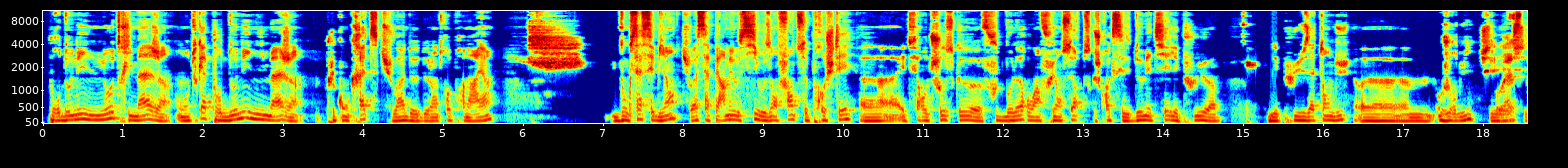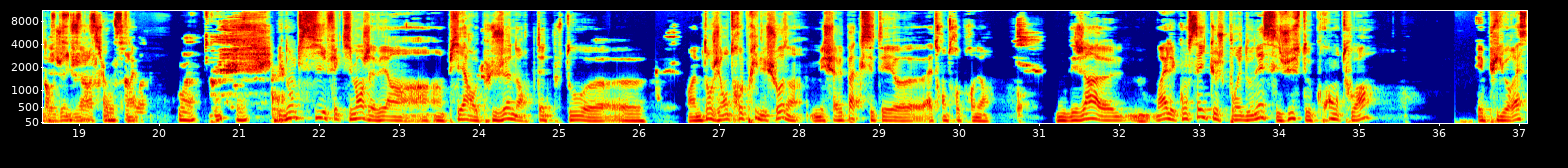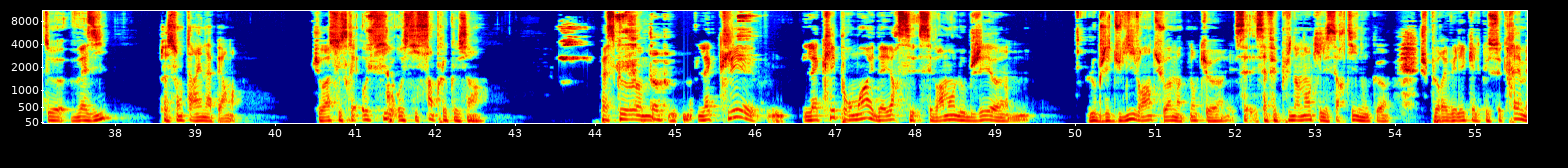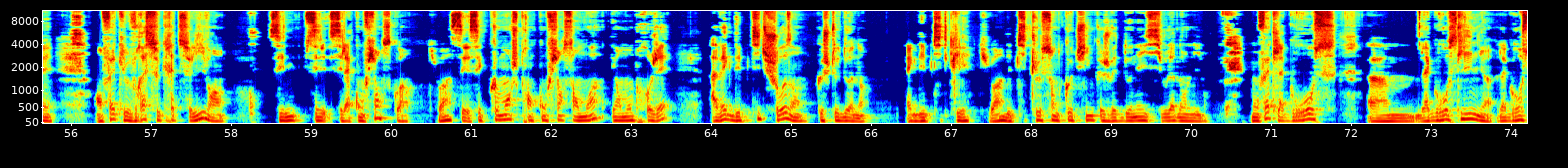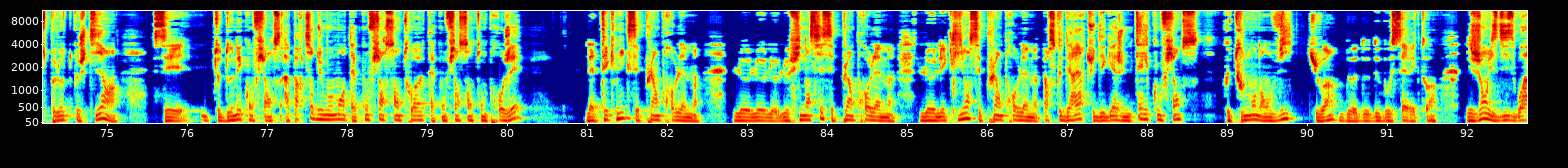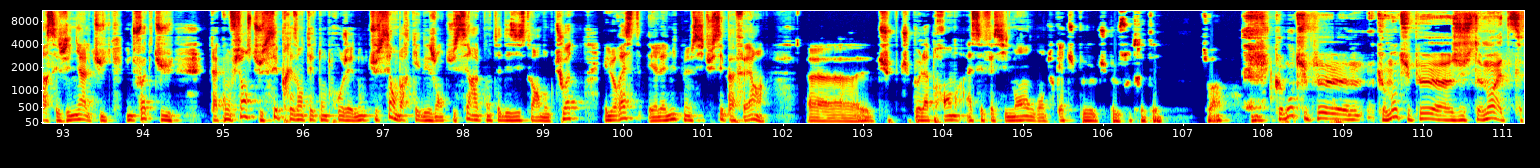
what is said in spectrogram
pour donner une autre image, ou en tout cas pour donner une image plus concrète, tu vois, de, de l'entrepreneuriat. donc ça c'est bien, tu vois, ça permet aussi aux enfants de se projeter euh, et de faire autre chose que euh, footballeur ou influenceur, parce que je crois que c'est les deux métiers les plus euh, les plus attendus euh, aujourd'hui chez, Ouais, chez la jeune génération. Ouais. Et donc si effectivement j'avais un, un, un Pierre plus jeune, alors peut-être plutôt euh, euh, en même temps j'ai entrepris des choses, mais je savais pas que c'était euh, être entrepreneur. Donc déjà, euh, ouais, les conseils que je pourrais donner, c'est juste crois en toi, et puis le reste, vas-y. De toute façon, t'as rien à perdre. Tu vois, ce serait aussi aussi simple que ça. Parce que euh, Top. la clé, la clé pour moi, et d'ailleurs c'est vraiment l'objet euh, l'objet du livre. Hein, tu vois, maintenant que ça, ça fait plus d'un an qu'il est sorti, donc euh, je peux révéler quelques secrets. Mais en fait, le vrai secret de ce livre, c'est c'est c'est la confiance, quoi. Tu vois, c'est c'est comment je prends confiance en moi et en mon projet avec des petites choses que je te donne, avec des petites clés, tu vois, des petites leçons de coaching que je vais te donner ici ou là dans le livre. Mais en fait, la grosse, euh, la grosse ligne, la grosse pelote que je tire, c'est te donner confiance. À partir du moment où tu as confiance en toi, tu as confiance en ton projet, la technique, c'est plus un problème. Le, le, le, financier, c'est plus un problème. Le, les clients, c'est plus un problème. Parce que derrière, tu dégages une telle confiance que tout le monde a envie, tu vois, de, de, de bosser avec toi. Les gens, ils se disent, waouh, c'est génial. Tu, une fois que tu as confiance, tu sais présenter ton projet. Donc, tu sais embarquer des gens, tu sais raconter des histoires. Donc, tu vois, et le reste, et à la limite, même si tu sais pas faire, euh, tu, tu peux l'apprendre assez facilement ou en tout cas, tu peux, tu peux le sous-traiter. Tu vois. Comment tu peux, comment tu peux euh, justement être,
